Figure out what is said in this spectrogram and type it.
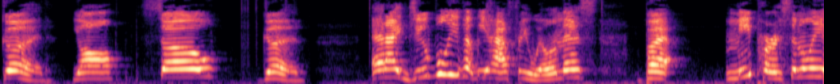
good. Y'all, so good. And I do believe that we have free will in this, but me personally,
